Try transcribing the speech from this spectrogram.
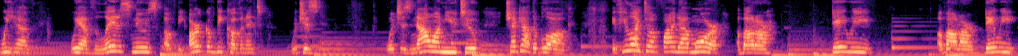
we have we have the latest news of the Ark of the Covenant, which is which is now on YouTube. Check out the blog. If you like to find out more about our daily about our daily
